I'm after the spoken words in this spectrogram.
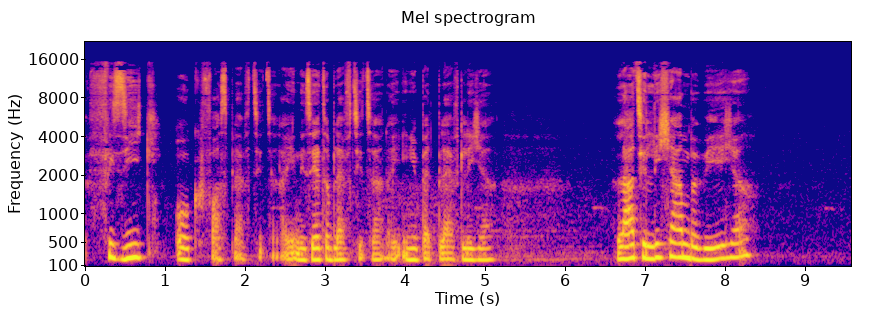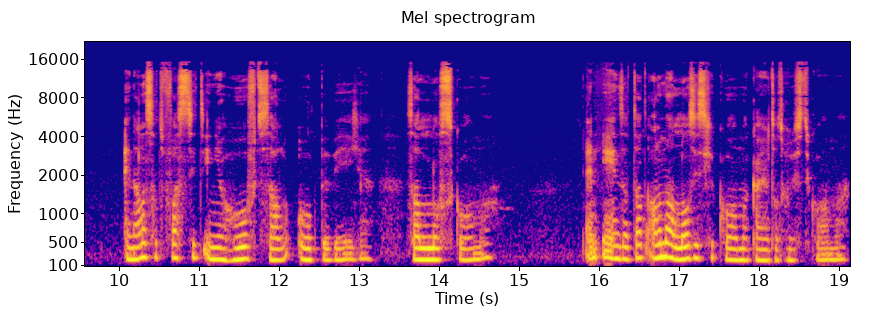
fysiek ook vast blijft zitten, dat je in de zetel blijft zitten, dat je in je bed blijft liggen. Laat je lichaam bewegen en alles wat vastzit in je hoofd zal ook bewegen, zal loskomen. En eens dat dat allemaal los is gekomen, kan je tot rust komen.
